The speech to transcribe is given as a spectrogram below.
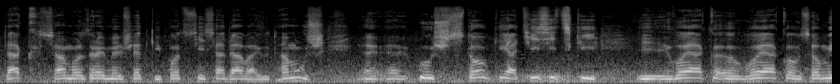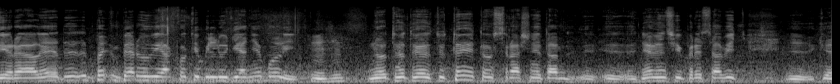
tak samozrejme všetky pocty sa dávajú. Tam už, e, e, už stovky a tisícky e, vojak, vojakov zomiera, ale be- berú, ako keby ľudia neboli. No to, to, to, to je to strašne tam, e, e, neviem si predstaviť, e, ke,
